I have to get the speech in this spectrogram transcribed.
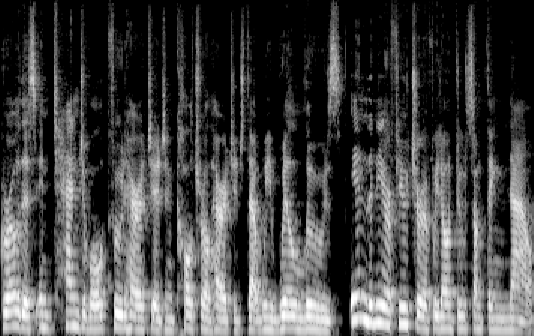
grow this intangible food heritage and cultural heritage that we will lose in the near future if we don't do something now.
